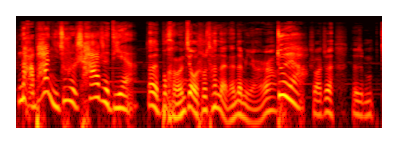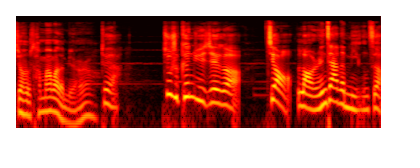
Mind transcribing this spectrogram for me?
哪怕你就是插着电，那也不可能叫出他奶奶的名儿啊。对啊，是吧？这这叫出他妈妈的名儿啊。对啊，就是根据这个叫老人家的名字，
